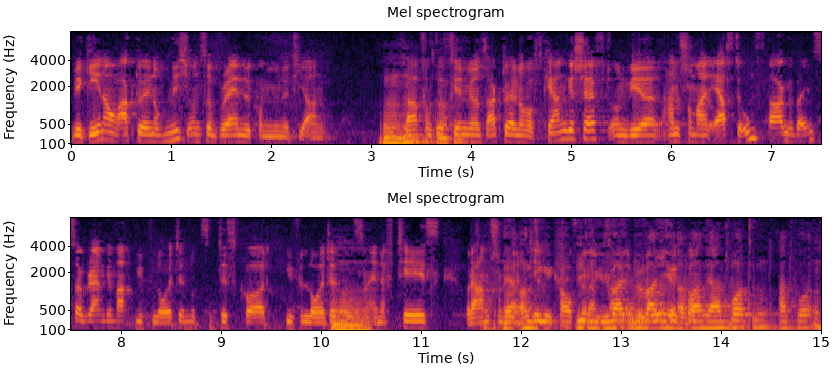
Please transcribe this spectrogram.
wir gehen auch aktuell noch nicht unsere Branded Community an. Mhm, da fokussieren okay. wir uns aktuell noch aufs Kerngeschäft und wir haben schon mal erste Umfragen über Instagram gemacht, wie viele Leute nutzen Discord, wie viele Leute mhm. nutzen NFTs oder haben schon ja, NFT gekauft. Wie, wie, wie, weit, wie waren, die, waren die Antworten? Antworten?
